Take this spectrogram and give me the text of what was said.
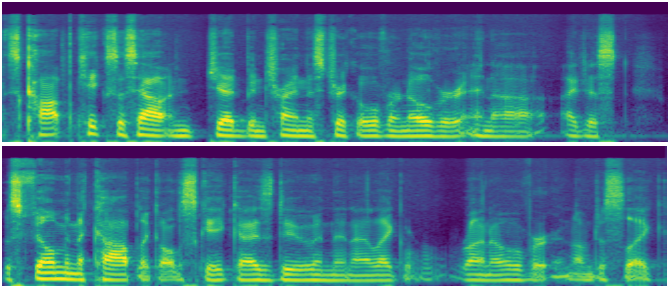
this cop kicks us out, and Jed been trying this trick over and over, and uh, I just was filming the cop like all the skate guys do, and then I like run over, and I'm just like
